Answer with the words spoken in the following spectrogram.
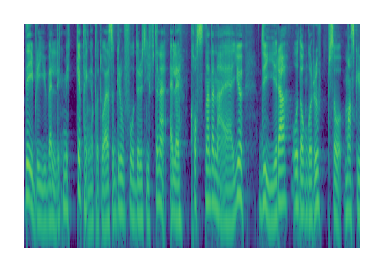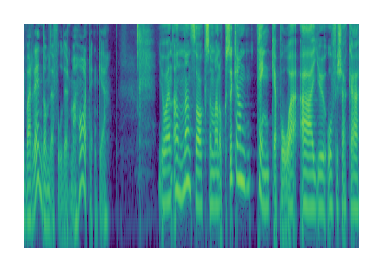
det blir ju väldigt mycket pengar på ett år. Alltså grovfoderutgifterna, eller kostnaderna är ju dyra och de går upp så man ska ju vara rädd om det fodret man har tänker jag. Ja, en annan sak som man också kan tänka på är ju att försöka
